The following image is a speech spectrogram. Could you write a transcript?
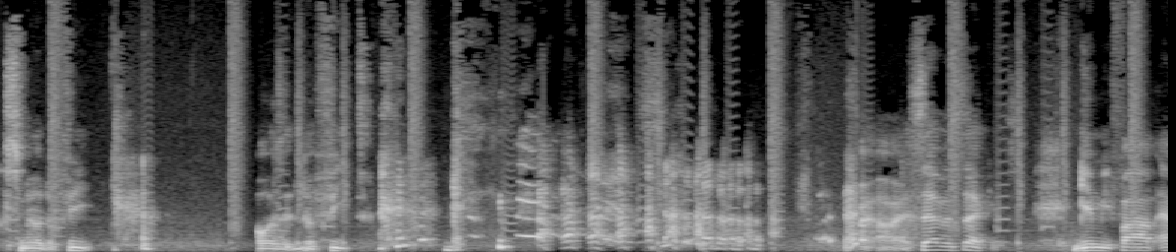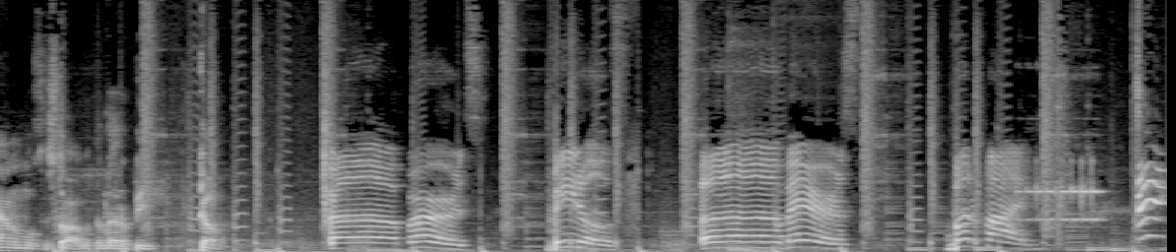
I smell defeat. Or is it defeat? all right, all right, seven seconds. Give me five animals that start with the letter B. Go. uh, birds, beetles, uh, bears, butterflies. Dang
